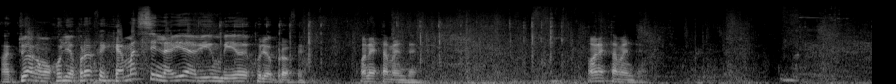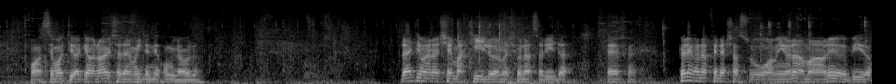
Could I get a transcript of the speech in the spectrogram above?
Actúa como Julio Profe. Jamás en la vida vi un video de Julio Profe. Honestamente. Honestamente. Bueno, hacemos este vaqueo no y ya tenemos ítem de jungla, boludo. Lástima no lleve más kilo, me llevo una solita. F. Espera que una fena ya subo, amigo. Nada más, lo único que pido.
